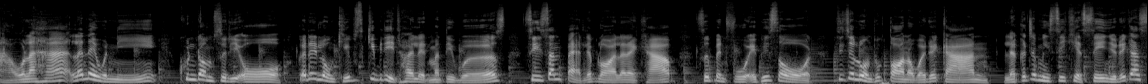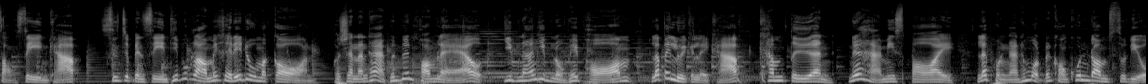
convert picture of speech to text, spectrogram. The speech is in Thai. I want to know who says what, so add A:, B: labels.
A: เอาละฮะ และในวันนี้คุณดอมสตูดิโอก็ได้ลงคลิป Skibidi Toilet Multiverse ซีซั่น8 เรียบร้อยแล้วเลยครับ ซึ่งเป็น full episode ที่จะรวมทุกตอนเอาไว้ด้วยกัน แล้วก็จะมี secret scene อยู่ด้วยกัน 2 ซีนครับ ซึ่งจะเป็นซีนที่พวกเราไม่เคยได้ดูมาก่อน เพราะฉะนั้นถ้าเพื่อนๆพร้อมแล้ว หยิบน้ำหยิบนมให้พร้อม แล้วไปลุยกันเลยครับคำเตือน เนื้อหามีสปอยและผลงานทั้งหมดเป็นของคุณดอมสตูดิโอ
